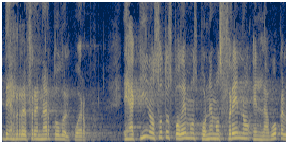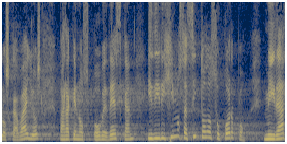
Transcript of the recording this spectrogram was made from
de refrenar todo el cuerpo. Aquí nosotros podemos, ponemos freno en la boca a los caballos para que nos obedezcan y dirigimos así todo su cuerpo. Mirad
